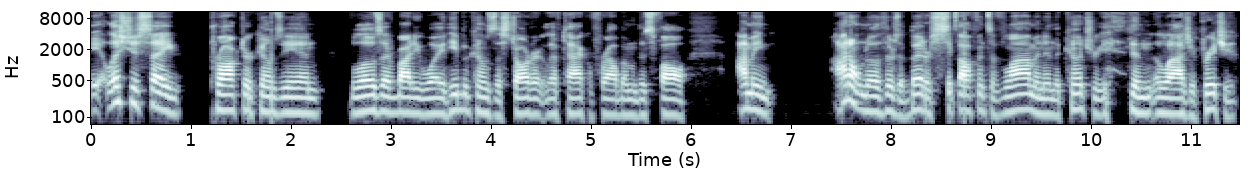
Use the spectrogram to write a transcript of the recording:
it, let's just say Proctor comes in, blows everybody away, and he becomes the starter at left tackle for Alabama this fall. I mean, I don't know if there's a better sixth offensive lineman in the country than Elijah Pritchett.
